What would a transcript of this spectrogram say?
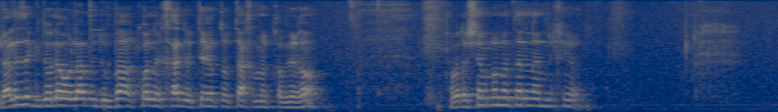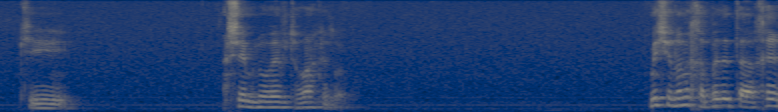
ועל איזה גדולי עולם מדובר, כל אחד יותר תותח מחברו. אבל השם לא נתן להם לחיות. כי השם לא אוהב תורה כזאת. מי שלא מכבד את האחר,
